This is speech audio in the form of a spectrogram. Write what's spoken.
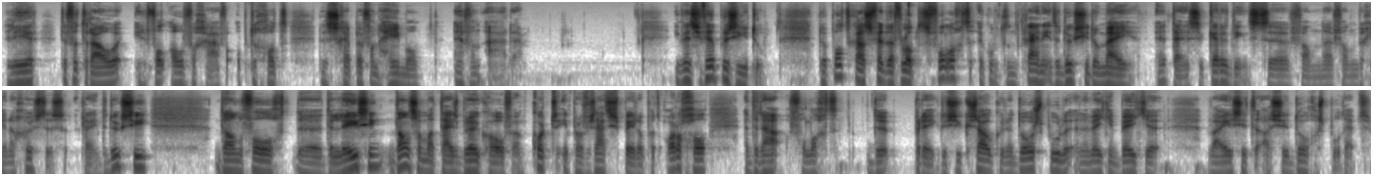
leer te vertrouwen in vol overgave op de God, de schepper van hemel en van aarde. Ik wens je veel plezier toe. De podcast verder verloopt als volgt. Er komt een kleine introductie door mij hè, tijdens de kerkdienst uh, van, uh, van begin augustus. Een kleine introductie. Dan volgt de, de lezing. Dan zal Matthijs Breukhoven een kort improvisatie spelen op het orgel. En daarna volgt de preek. Dus je zou kunnen doorspoelen en dan weet je een beetje waar je zit als je doorgespoeld hebt.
